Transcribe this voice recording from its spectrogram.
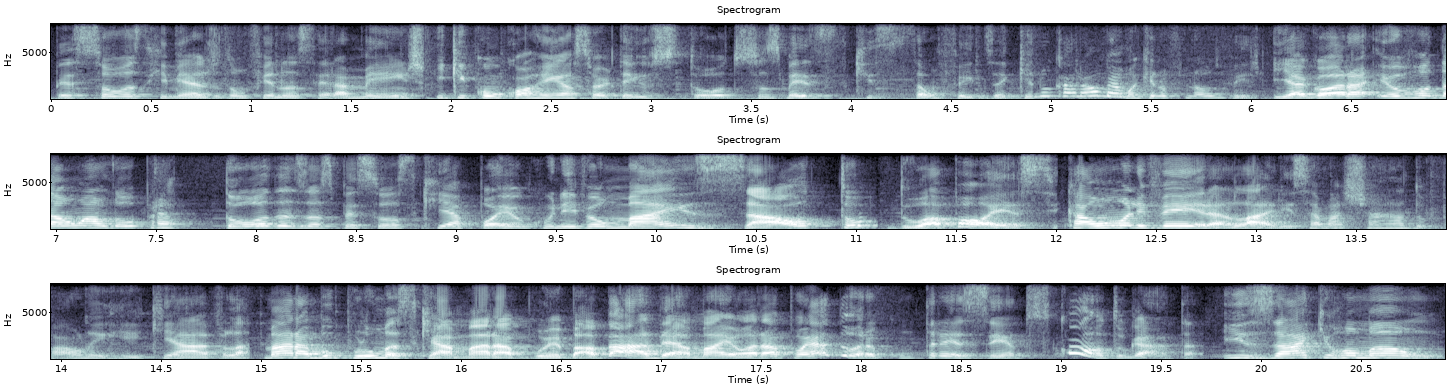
Pessoas que me ajudam financeiramente e que concorrem a sorteios todos os meses que são feitos aqui no canal mesmo, aqui no final do vídeo. E agora eu vou dar um alô pra todas as pessoas que apoiam com o nível mais alto do Apoia-se. Cauã Oliveira, Larissa Machado, Paulo Henrique Ávila, Marabu Plumas, que a Marabu é babada, é a maior apoiadora, com 300 conto, gata. Isaac Romão,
